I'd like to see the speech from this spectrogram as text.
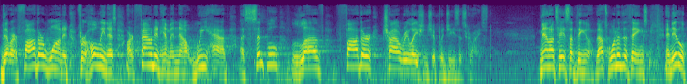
that our Father wanted for holiness are found in Him. And now we have a simple love, father child relationship with Jesus Christ. Man, I'll tell you something. That's one of the things, and it'll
